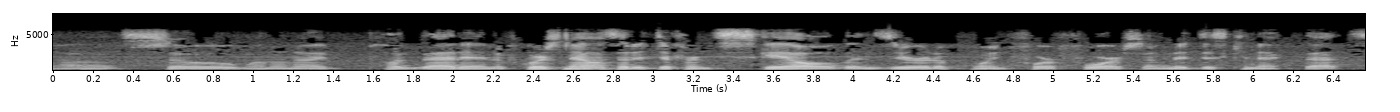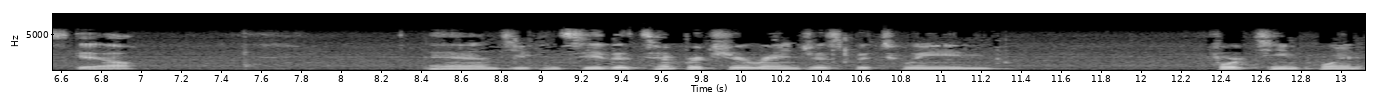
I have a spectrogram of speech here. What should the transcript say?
uh, so why don't I plug that in? Of course, now it's at a different scale than 0 to 0.44, so I'm going to disconnect that scale. And you can see the temperature ranges between 14.8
